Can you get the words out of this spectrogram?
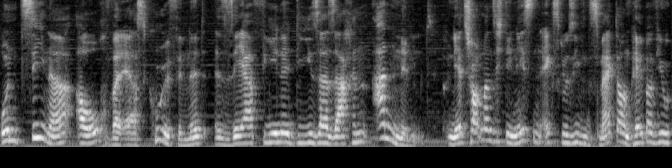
Und Cena auch, weil er es cool findet, sehr viele dieser Sachen annimmt. Und jetzt schaut man sich den nächsten exklusiven SmackDown Pay-Per-View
